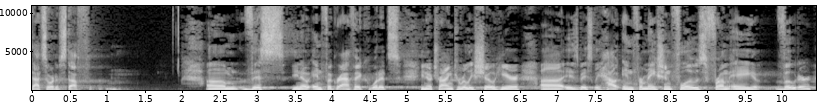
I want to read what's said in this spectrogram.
that sort of stuff. Um, this, you know, infographic, what it's, you know, trying to really show here uh, is basically how information flows from a voter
